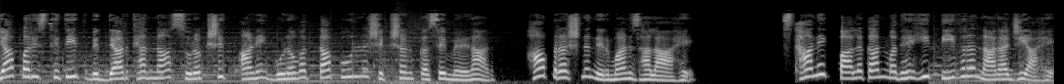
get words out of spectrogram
या परिस्थितीत विद्यार्थ्यांना सुरक्षित आणि गुणवत्तापूर्ण शिक्षण कसे मिळणार हा प्रश्न निर्माण झाला आहे. स्थानिक पालकांमध्ये ही तीव्र नाराजी आहे.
